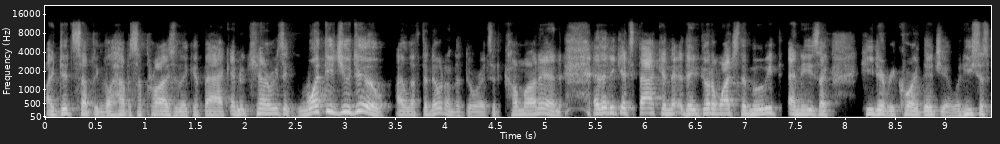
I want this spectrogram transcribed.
I did something. They'll have a surprise when they get back. And Keanu Reeves like, "What did you do?" I left a note on the door. It said, "Come on in." And then he gets back and they go to watch the movie, and he's like, "He didn't record, did you?" And he says,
